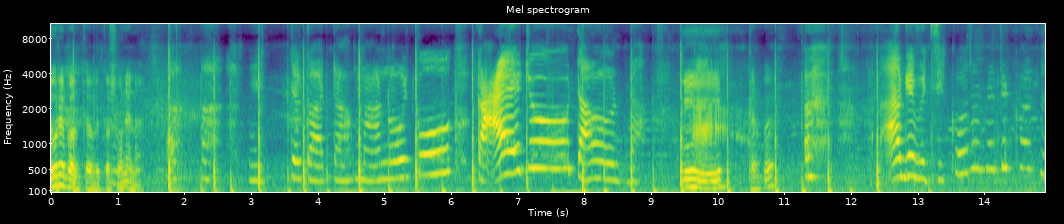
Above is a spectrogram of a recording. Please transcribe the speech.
জোরে বলতে হবে তো শোনে না। তারপর? আগে বেশি করে বেশি করে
